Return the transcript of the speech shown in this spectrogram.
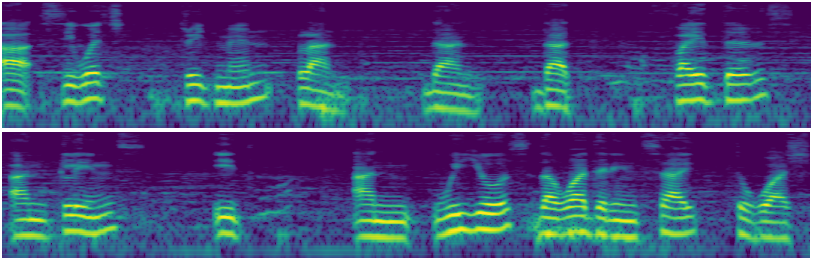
a sewage treatment plant then that filters and cleans it and we use the water inside to wash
